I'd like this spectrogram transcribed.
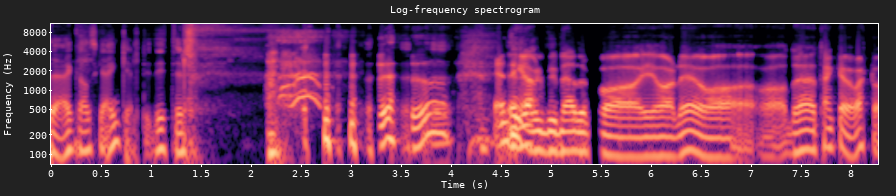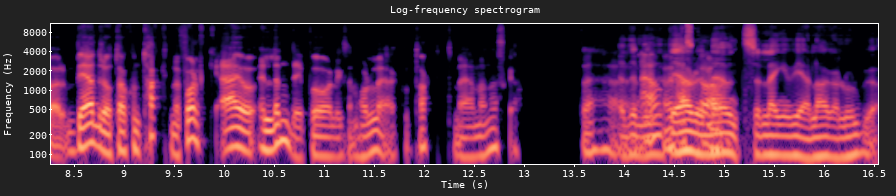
det er ganske enkelt i ditt tilfelle. en ting jeg vil bli bedre på i år, det er jo, og det tenker jeg jo hvert år, bedre å ta kontakt med folk. Jeg er jo elendig på å liksom holde kontakt med mennesker. Det, Ja, det, men, det har du nevnt så lenge vi har laga Lolbua.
